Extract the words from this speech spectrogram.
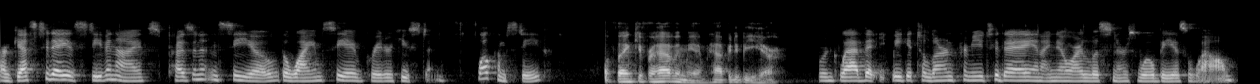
Our guest today is Stephen Ives, President and CEO of the YMCA of Greater Houston. Welcome, Steve. Well, thank you for having me. I'm happy to be here. We're glad that we get to learn from you today, and I know our listeners will be as well.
